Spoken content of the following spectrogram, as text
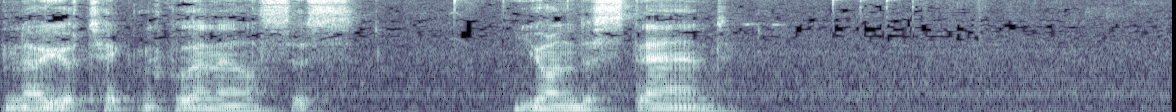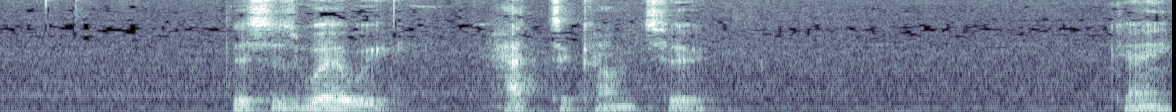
know your technical analysis, you understand this is where we had to come to okay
